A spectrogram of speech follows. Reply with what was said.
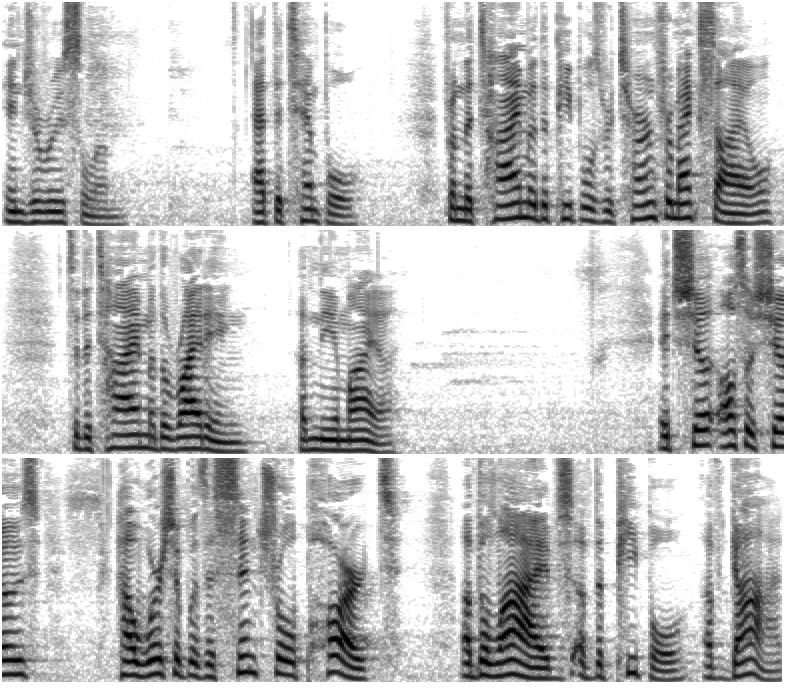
in Jerusalem at the temple from the time of the people's return from exile to the time of the writing of Nehemiah. It show, also shows how worship was a central part of the lives of the people of God.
